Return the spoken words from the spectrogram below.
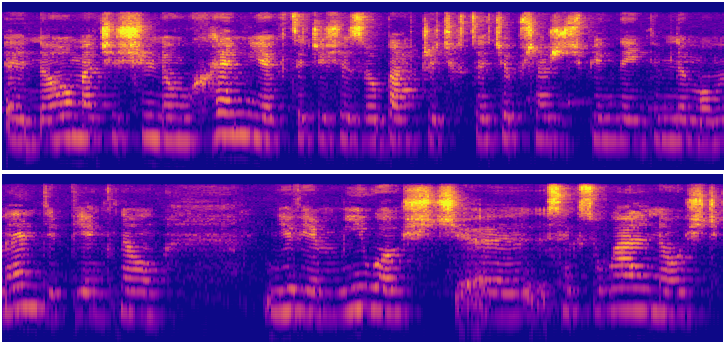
e, no, macie silną chemię, chcecie się zobaczyć, chcecie przeżyć piękne, intymne momenty, piękną, nie wiem, miłość, e, seksualność,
